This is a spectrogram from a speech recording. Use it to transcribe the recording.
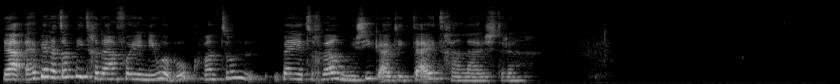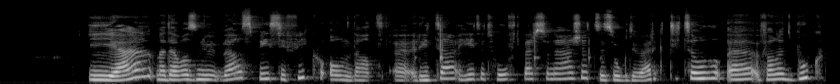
Ja, heb jij dat ook niet gedaan voor je nieuwe boek? Want toen ben je toch wel muziek uit die tijd gaan luisteren? Ja, maar dat was nu wel specifiek omdat uh, Rita heet het hoofdpersonage. Het is ook de werktitel uh, van het boek.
